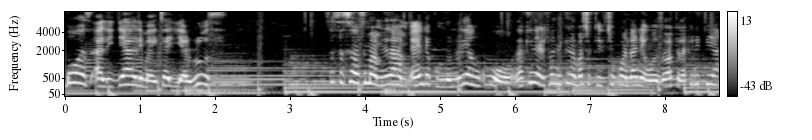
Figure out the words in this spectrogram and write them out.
Boaz alijali mahitaji ya ruth sasa sio lazima mnela aende kumnunulia nguo lakini alifanya kile ambacho kilichokuwa ndani ya uwezo wake lakini pia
